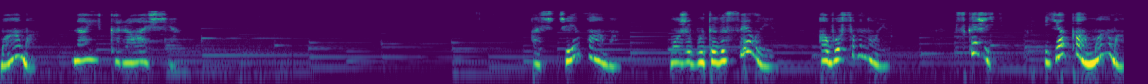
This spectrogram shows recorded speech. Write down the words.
Мама найкраща. А ще мама може бути веселою або сумною. Скажіть, яка мама,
